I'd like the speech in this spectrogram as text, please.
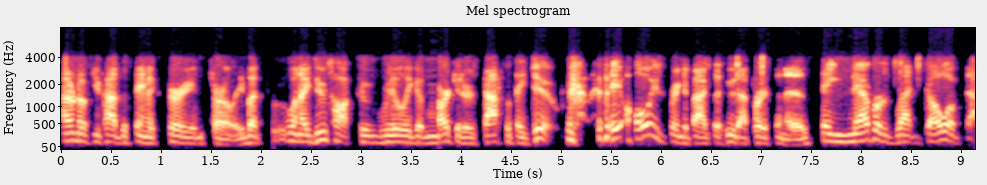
I don't know if you've had the same experience, Charlie, but when I do talk to really good marketers, that's what they do. they always bring it back to who that person is. They never let go of that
